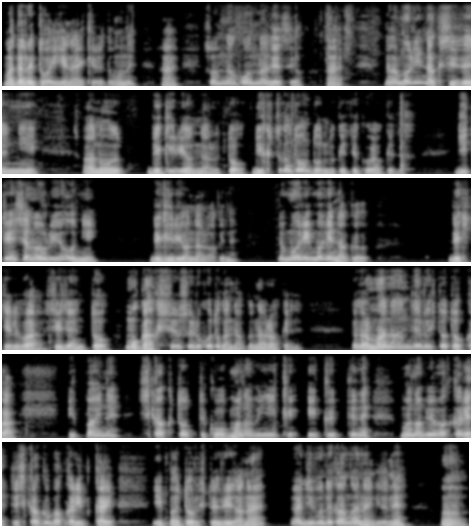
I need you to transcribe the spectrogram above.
まあ誰とは言えないけれどもね。はい。そんなこんなですよ。はい。だから無理なく自然に、あの、できるようになると、理屈がどんどん抜けていくわけです。自転車乗るようにできるようになるわけね。で無理、無理なくできてれば自然ともう学習することがなくなるわけね。だから学んでる人とか、いっぱいね、資格取ってこう学びに行くってね、学びばっかりやって資格ばっかりいっぱいいっぱい取る人いるじゃない？自分で考えないんだよね。うん。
